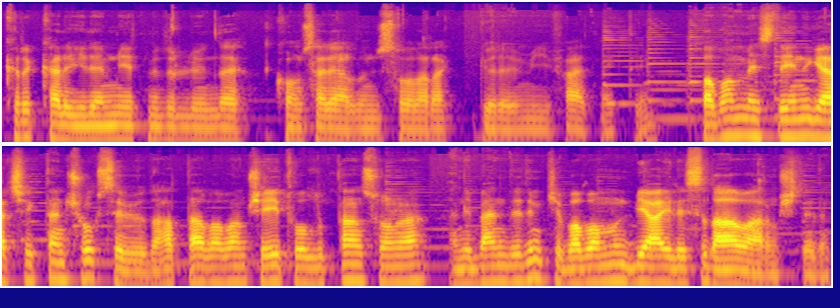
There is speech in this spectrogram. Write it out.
Kırıkkale İl Emniyet Müdürlüğü'nde komiser yardımcısı olarak görevimi ifa etmekteyim. Babam mesleğini gerçekten çok seviyordu. Hatta babam şehit olduktan sonra hani ben dedim ki babamın bir ailesi daha varmış dedim.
